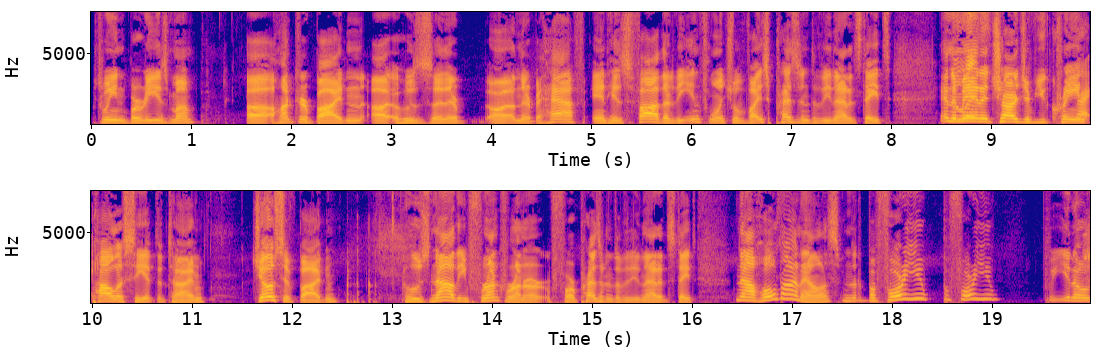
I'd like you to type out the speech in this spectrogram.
between Burisma, uh, Hunter Biden, uh, who's uh, their uh, on their behalf, and his father, the influential vice president of the United States, and the Who man was- in charge of Ukraine Right. policy at the time, Joseph Biden, who's now the front runner for president of the United States. Now, hold on, Alice. Before you, before you, you know,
